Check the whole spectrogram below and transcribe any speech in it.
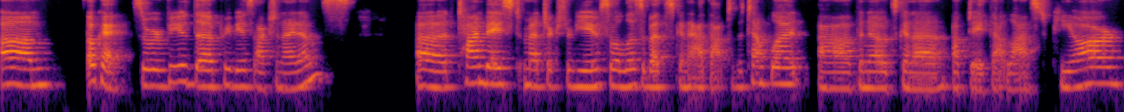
Um, okay, so we reviewed the previous action items. Uh, time-based metrics review, so Elizabeth's gonna add that to the template, uh, Vinod's gonna update that last PR.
